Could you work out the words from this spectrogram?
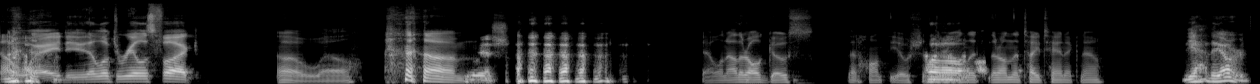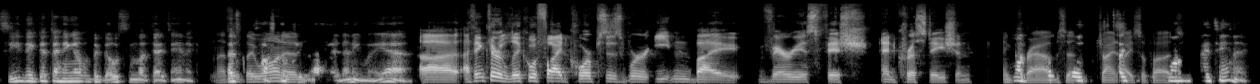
No way, dude. That looked real as fuck. Oh well. um, Wish. yeah, well now they're all ghosts that haunt the ocean. They're, on the, they're on the Titanic now. Yeah, they are. See, they get to hang out with the ghosts in the Titanic. That's, what they that's wanted. wanted anyway. Yeah. Uh, I think their liquefied corpses were eaten by various fish and crustacean. And Well, crabs well, and giant like isopods. On Titanic.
